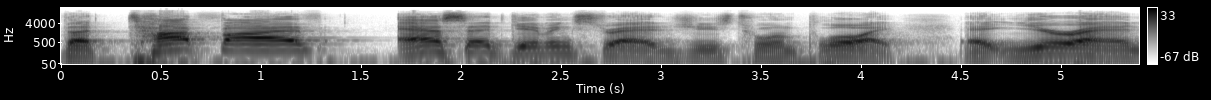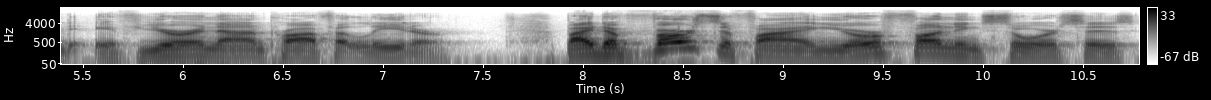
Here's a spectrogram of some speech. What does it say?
the top five asset giving strategies to employ at year end if you're a nonprofit leader. By diversifying your funding sources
